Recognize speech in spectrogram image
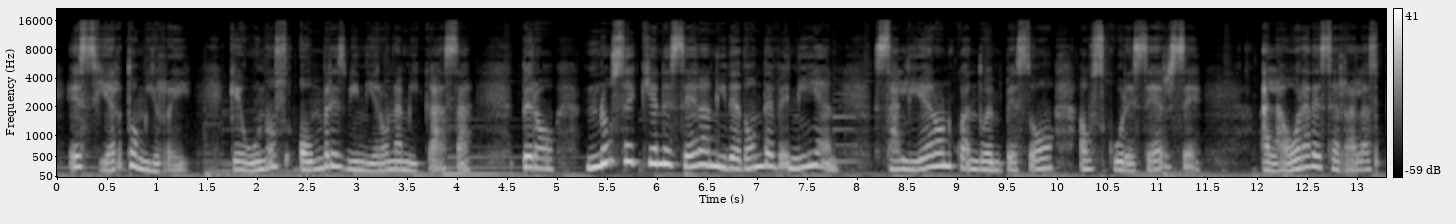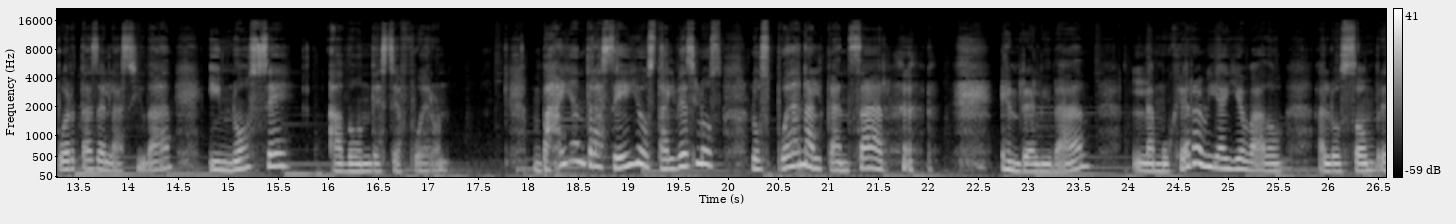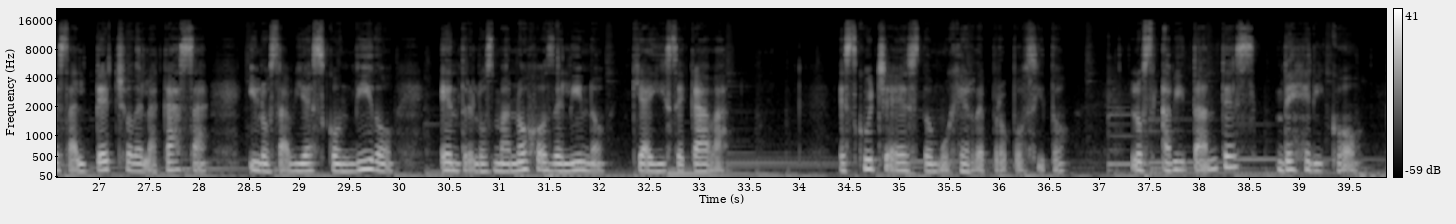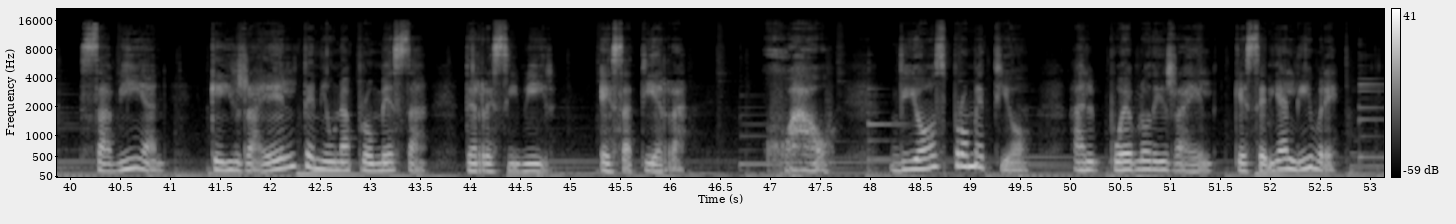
Es cierto, mi rey, que unos hombres vinieron a mi casa, pero no sé quiénes eran ni de dónde venían. Salieron cuando empezó a oscurecerse, a la hora de cerrar las puertas de la ciudad, y no sé a dónde se fueron. Vayan tras ellos, tal vez los, los puedan alcanzar. En realidad, la mujer había llevado a los hombres al techo de la casa y los había escondido entre los manojos de lino que allí secaba. Escuche esto, mujer de propósito. Los habitantes de Jericó sabían que Israel tenía una promesa de recibir esa tierra. ¡Wow! Dios prometió al pueblo de Israel que sería libre,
